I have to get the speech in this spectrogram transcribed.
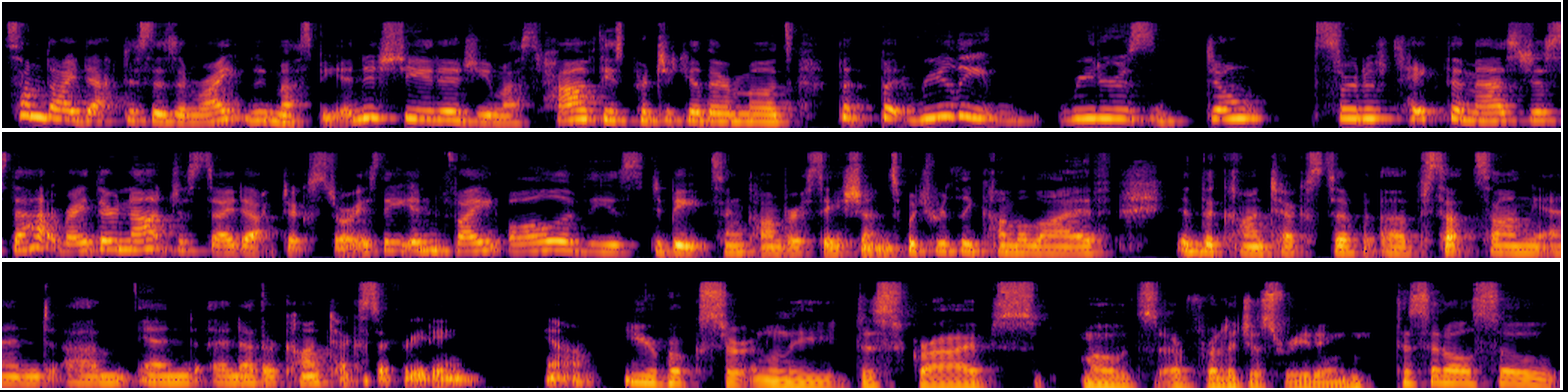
some didacticism right? We must be initiated. You must have these particular modes. But but really readers don't sort of take them as just that right? They're not just didactic stories. They invite all of these debates and conversations which really come alive in the context of, of satsang and um, and another context of reading. Yeah. Your book certainly describes modes of religious reading. Does it also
